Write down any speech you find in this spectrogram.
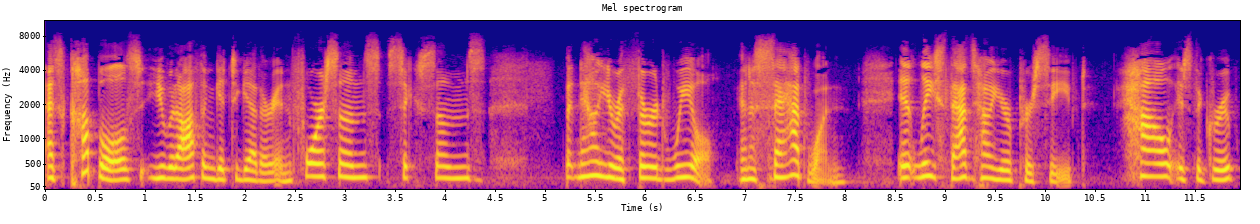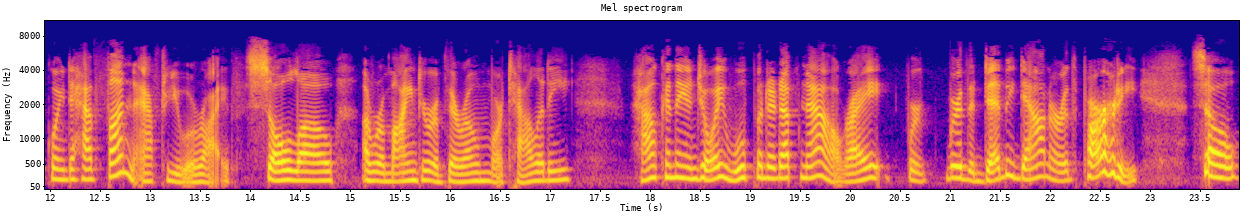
As couples, you would often get together in foursomes, sixsomes, but now you're a third wheel and a sad one. At least that's how you're perceived. How is the group going to have fun after you arrive? Solo, a reminder of their own mortality? how can they enjoy whooping it up now, right? We're we're the Debbie Downer of the party. So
